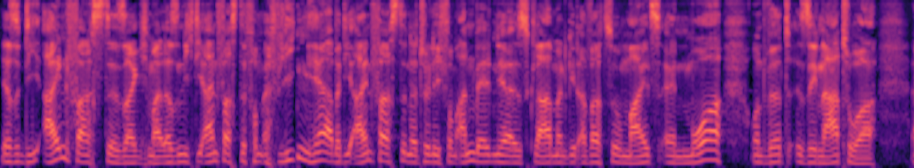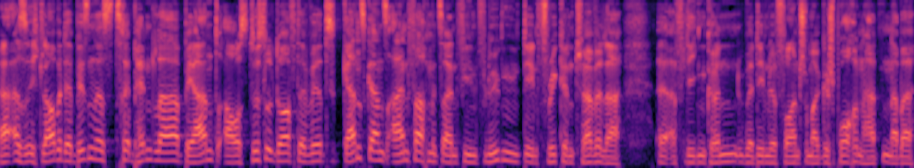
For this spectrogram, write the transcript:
Ja, so die einfachste, sage ich mal, also nicht die einfachste vom Erfliegen her, aber die einfachste natürlich vom Anmelden her ist klar, man geht einfach zu Miles and More und wird Senator. Also ich glaube, der Business-Pendler Bernd aus Düsseldorf, der wird ganz, ganz einfach mit seinen vielen Flügen den Frequent Traveler äh, erfliegen können, über den wir vorhin schon mal gesprochen hatten. Aber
